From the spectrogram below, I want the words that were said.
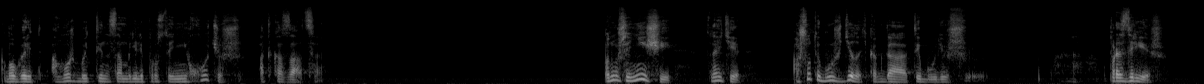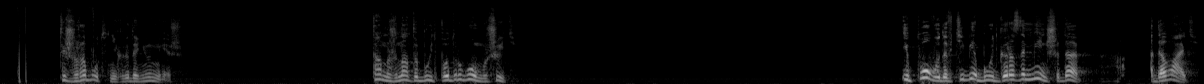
А Бог говорит, а может быть, ты на самом деле просто не хочешь отказаться? Потому что нищий, знаете, а что ты будешь делать, когда ты будешь прозреешь? Ты же работать никогда не умеешь. Там же надо будет по-другому жить. И поводов тебе будет гораздо меньше да, давать.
